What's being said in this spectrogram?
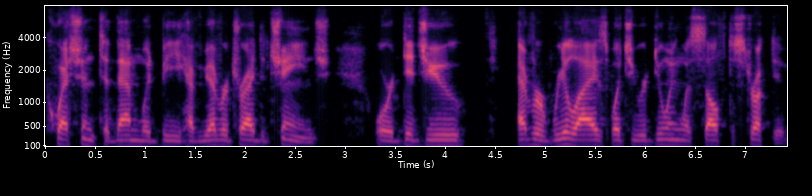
question to them would be Have you ever tried to change? Or did you ever realize what you were doing was self destructive?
